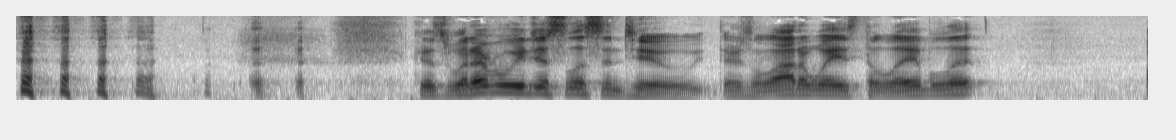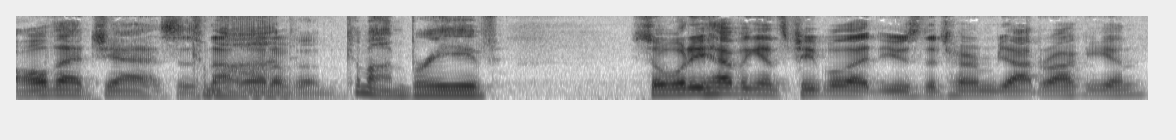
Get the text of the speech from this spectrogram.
Because whatever we just listened to, there's a lot of ways to label it. All that jazz is Come not on. one of them. Come on, breathe. So, what do you have against people that use the term yacht rock again?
